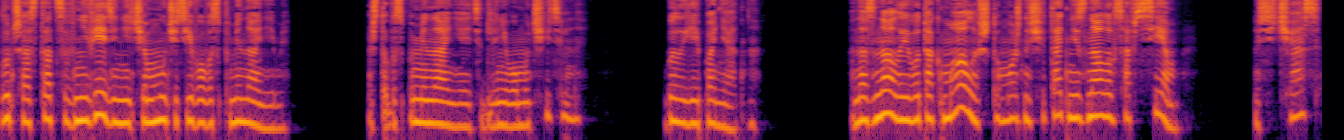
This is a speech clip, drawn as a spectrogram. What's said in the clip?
Лучше остаться в неведении, чем мучить его воспоминаниями. А что воспоминания эти для него мучительны, было ей понятно. Она знала его так мало, что, можно считать, не знала совсем. Но сейчас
